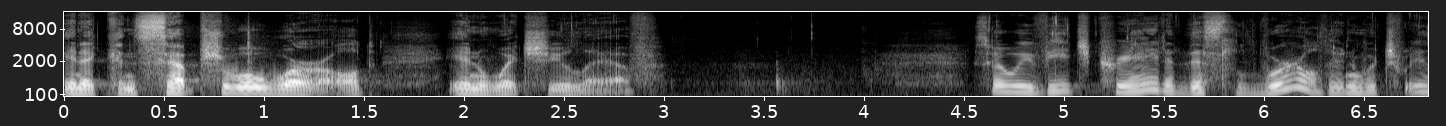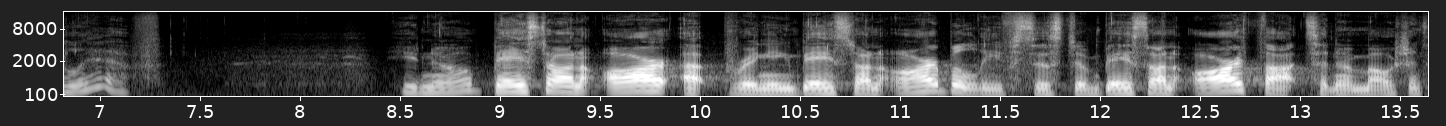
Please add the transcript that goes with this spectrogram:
in a conceptual world in which you live. So we've each created this world in which we live. You know, based on our upbringing, based on our belief system, based on our thoughts and emotions.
